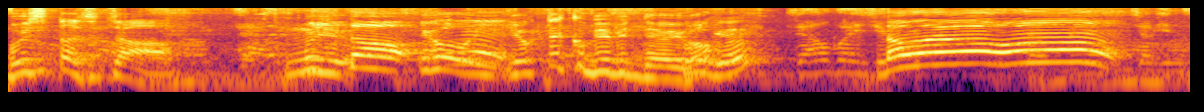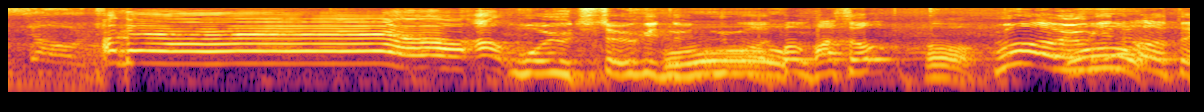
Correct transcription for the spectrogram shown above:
멋있다 진짜. 멋있다. 이거, 이거 역대급 뮤비인데요 이거. 그러게. 나와요. 안돼. 아, 와 이거 진짜 여기 있는 거 봤어? 어. 와 여기 있는 거 같아.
